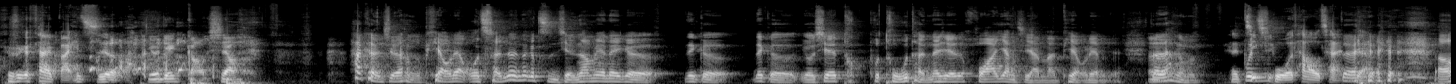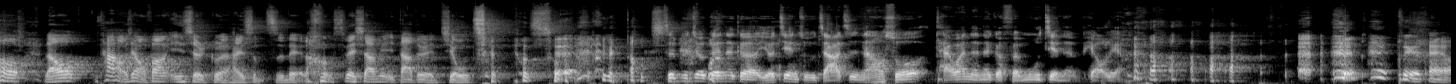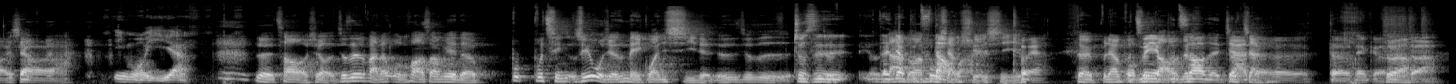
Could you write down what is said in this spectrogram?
这个太白痴了吧，有点搞笑。他可能觉得很漂亮。我承认那个纸钱上面那个、那个、那个有些图图腾那些花样其实还蛮漂亮的，但是他可能不金箔套餐这样。对，然后，然后他好像有放 Instagram 还是什么之类，然后被下面一大堆人纠正，就说那个东西。这不就跟那个有建筑杂志，然后说台湾的那个坟墓建的很漂亮。这个太好笑了吧，一模一样，对，超好笑，就是反正文化上面的不不清楚，其实我觉得是没关系的，就是就是就是人家互相学习，对啊，对，不然我们也不知道人家的的那个，对啊，对啊，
